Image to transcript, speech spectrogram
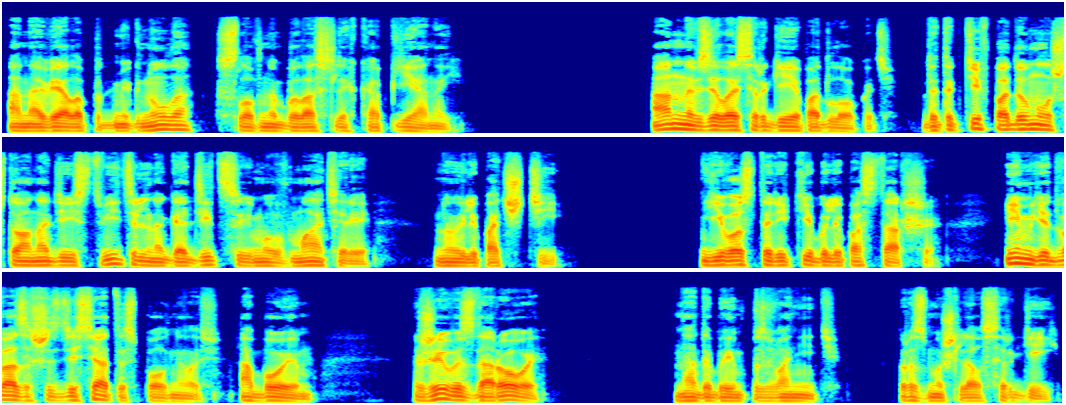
Она вяло подмигнула, словно была слегка пьяной. Анна взяла Сергея под локоть. Детектив подумал, что она действительно годится ему в матери — ну или почти. Его старики были постарше. Им едва за 60 исполнилось, обоим. Живы-здоровы. Надо бы им позвонить, размышлял Сергей.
